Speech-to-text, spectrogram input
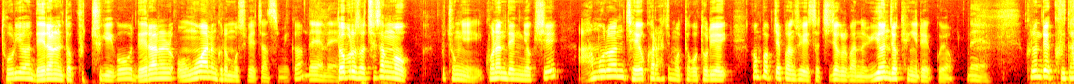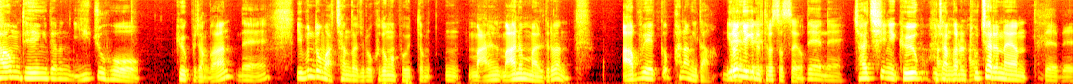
도리어 내란을 더 부추기고 내란을 옹호하는 그런 모습이었지 않습니까? 네, 네. 더불어서 최상목 부총리 권한대행 역시 아무런 제 역할을 하지 못하고 도리어 헌법재판소에서 지적을 받는 위헌적 행위를 했고요. 네. 그런데 그 다음 대행이 되는 이주호 교육부 장관 네. 이분도 마찬가지로 그동안 보였던 음, 말, 많은 말들은 아부의 끝판왕이다 이런 네, 얘기를 네. 들었었어요. 네, 네. 자신이 교육부 장관을 두 차례나 한 네, 네.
